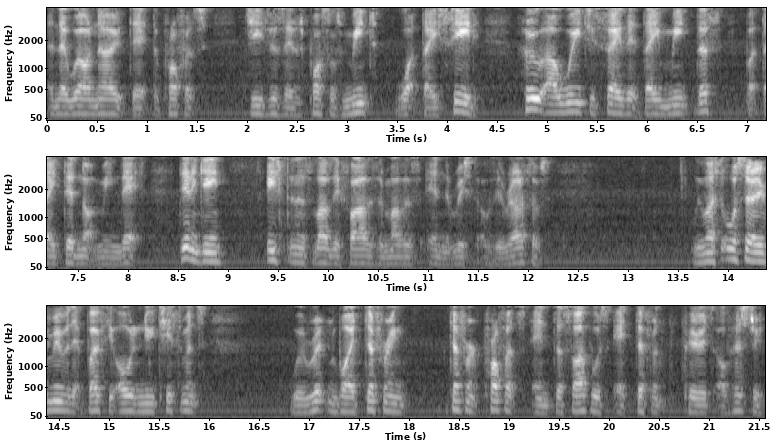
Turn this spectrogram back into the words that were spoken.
and they well know that the prophets, Jesus, and apostles meant what they said. Who are we to say that they meant this, but they did not mean that? Then again, Easterners love their fathers and mothers and the rest of their relatives. We must also remember that both the Old and New Testaments were written by differing different prophets and disciples at different periods of history.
